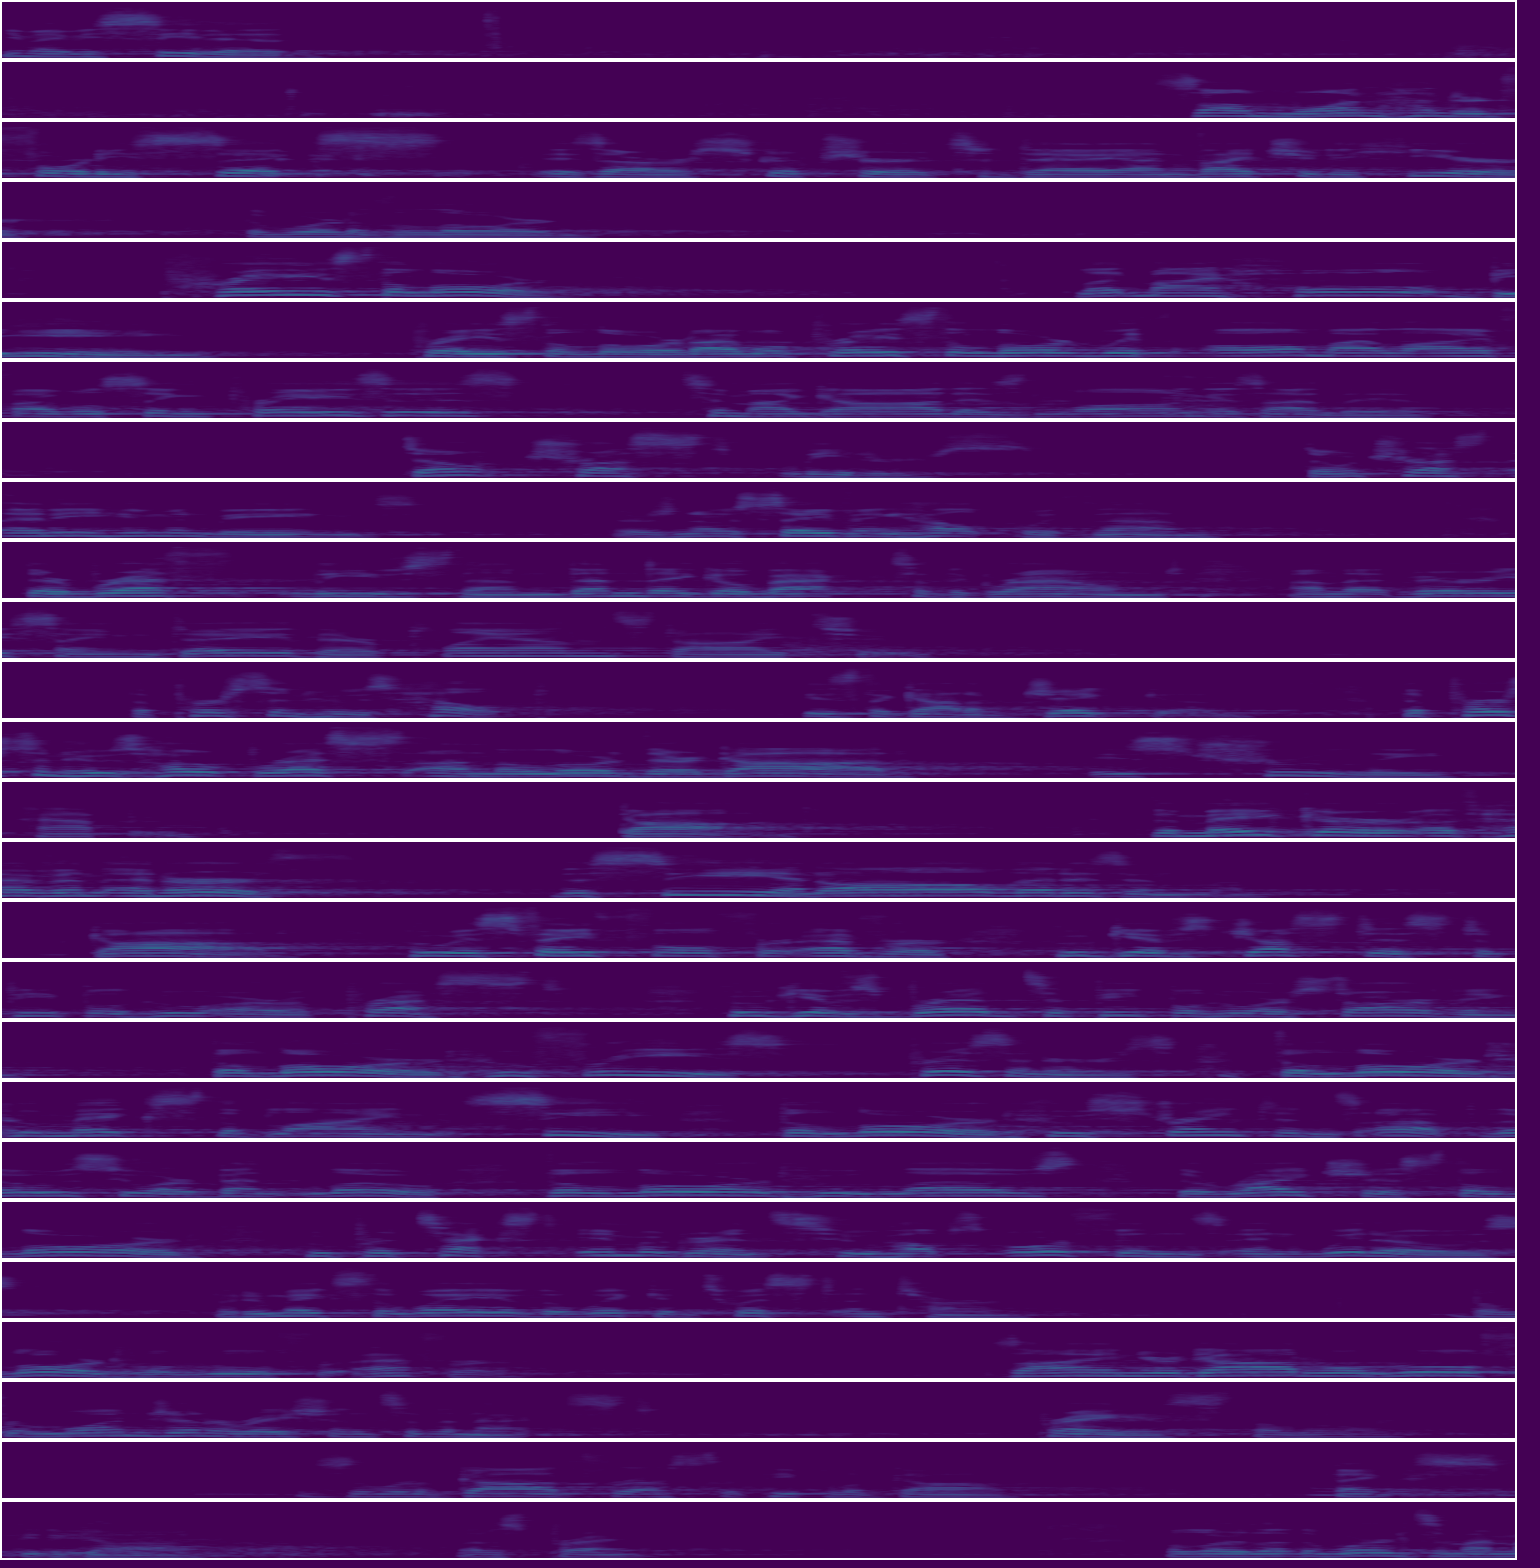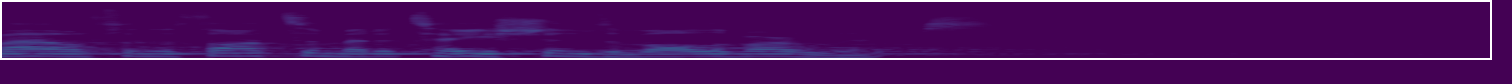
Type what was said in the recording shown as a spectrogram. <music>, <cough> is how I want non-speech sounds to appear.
You may be seated. Psalm 146 is our scripture today. I invite you to hear the word of the Lord. Praise the Lord. Let my whole being praise the Lord. I will praise the Lord with all my life. I will sing praises to my God as long as I live. Don't trust leaders. Don't trust any human beings. There's no saving help with them. Their breath leaves them. Then they go back to the ground. On that very same day, their plans die too. The person whose help is the God of Jacob, the person whose hope rests on the Lord their God, is truly happy. God, the maker of heaven and earth, the sea and all that is in them. God, who is faithful forever, who gives justice to people who are oppressed, who gives bread to people who are starving, the Lord who frees prisoners, the Lord who makes the blind see, the Lord who strengthens up those who are bent low, the Lord who loves the righteous, the Lord who protects immigrants, who helps orphans and widows, but who makes the way of the wicked twist and turn. The Lord will rule forever. Zion, your God, will rule from one generation to the next. Praise the Lord. This is the word of God for us, the people of God. Thanks be to God. Let us pray. O Lord, let the words of my mouth and the thoughts and meditations of all of our lips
